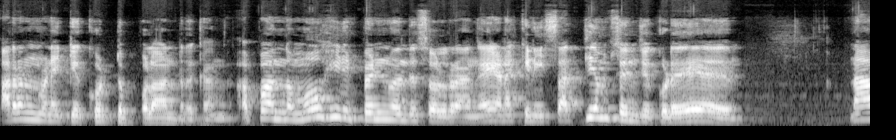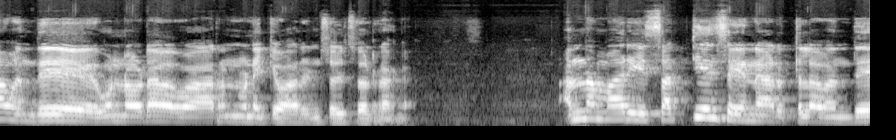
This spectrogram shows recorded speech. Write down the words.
அரண்மனைக்கு கூப்பிட்டு போகலான் இருக்காங்க. அப்போ அந்த மோகினி பெண் வந்து சொல்கிறாங்க எனக்கு நீ சத்தியம் செஞ்சு கொடு. நான் வந்து உன்னோட அரண்மனைக்கு வரேன்னு சொல்லி சொல்கிறாங்க அந்த மாதிரி சத்தியம் செய்ய நேரத்தில் வந்து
